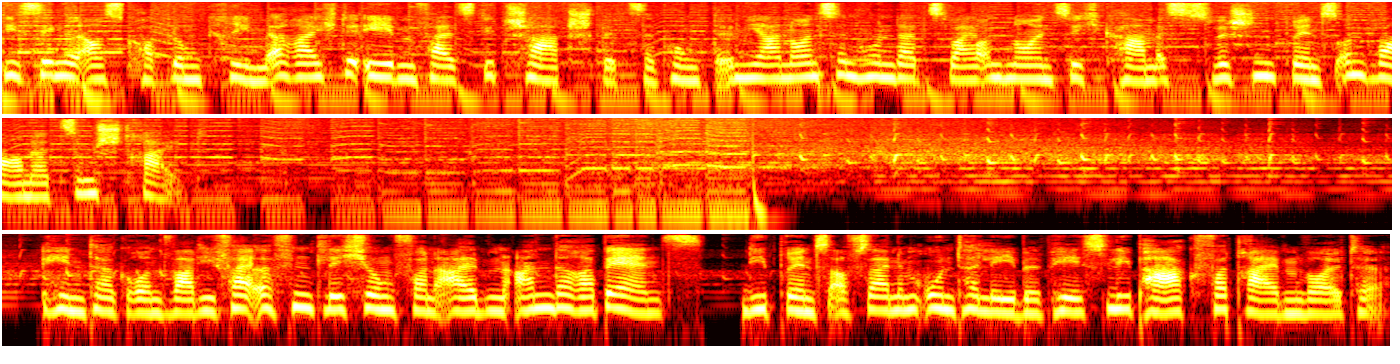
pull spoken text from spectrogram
Die Single-Auskopplung Cream erreichte ebenfalls die Chartspitze. Im Jahr 1992 kam es zwischen Prince und Warner zum Streit. Hintergrund war die Veröffentlichung von Alben anderer Bands, die Prince auf seinem Unterlabel Paisley Park vertreiben wollte.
